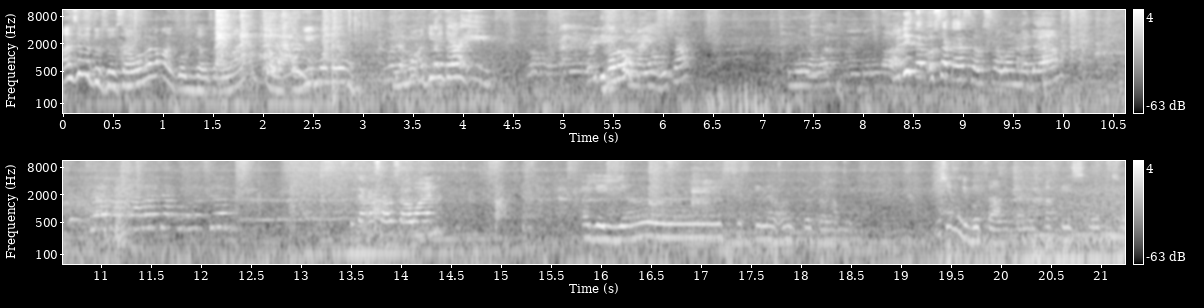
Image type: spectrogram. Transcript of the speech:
Ano sa ba ito? Sausawa? Wala kang huwag sausawan? Ito. Pagi mo no. Ano mo? Adi, adi. Pwede ka ngayon usa? Pwede ka usa ka sausawan, madam? Usa ka sausawan? Ay, ay, ay. Sis, ginaon ko ka lang. Kasi mo gibutang ka ng pa-Facebook. So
